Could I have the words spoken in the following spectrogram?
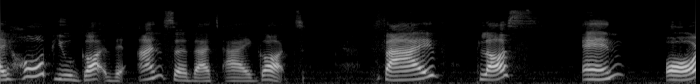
I hope you got the answer that I got. 5 plus n or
